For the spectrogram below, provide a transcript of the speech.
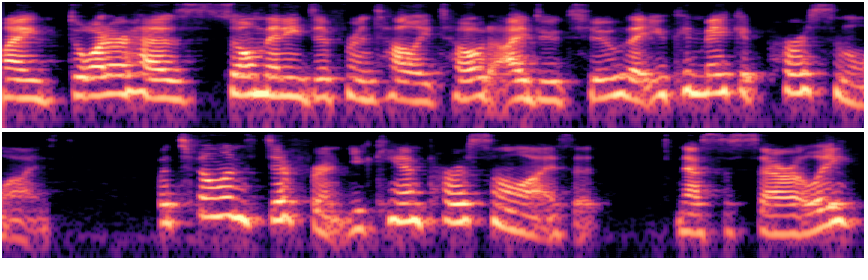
my daughter has so many different talitot, I do too, that you can make it personalized. But tefillin's different. You can't personalize it necessarily,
